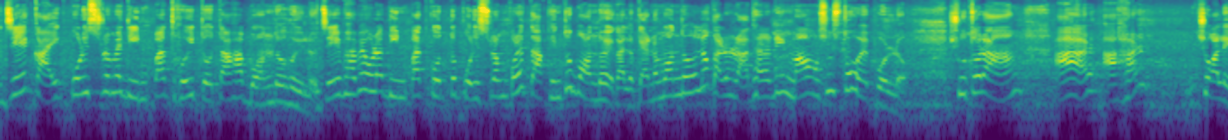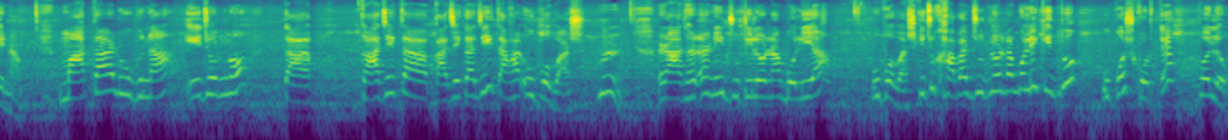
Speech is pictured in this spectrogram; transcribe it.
যে কায়িক পরিশ্রমে দিনপাত হইতো, তাহা বন্ধ হইল। যেভাবে ওরা দিনপাত করতো, পরিশ্রম করে, তা কিন্তু বন্ধ হয়ে গেল। কেন বন্ধ হলো? কারণ রাধারানীর মা অসুস্থ হয়ে পড়ল। সুতরাং আর আহার চলে না। মাতা, রুগ্না, এজন্য তা কাজে তা, কাজে কাজেই তাহার উপবাস। হুম, রাধারানী জুটিল না বলিয়া উপবাস। কিছু খাবার জুটল না বলেই কিন্তু উপোস করতে হলো।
